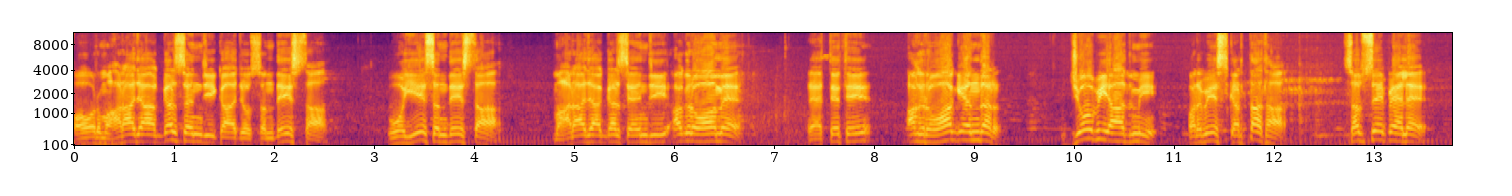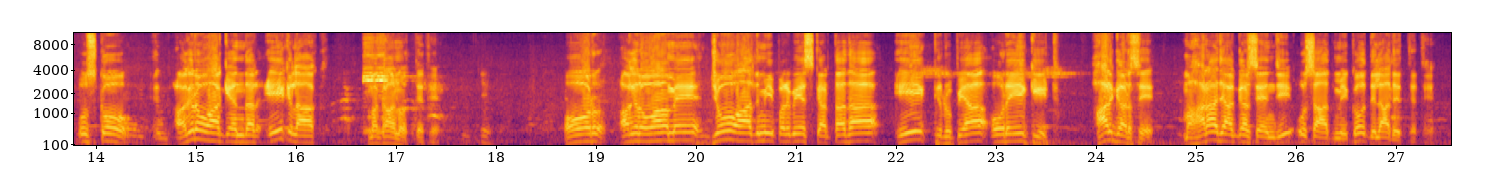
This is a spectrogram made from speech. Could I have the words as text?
और महाराजा अग्रसेन जी का जो संदेश था, वो ये संदेश था, महाराजा अग्रसेन जी अग्रवा में रहते थे। अग्रवा के अंदर जो भी आदमी प्रवेश करता था, सबसे पहले उसको अग्रवा के अंदर एक लाख मकान होते थे। और अग्रवा में जो आदमी प्रवेश करता था, एक रुपया और एक ईट, हर घर से महाराजा अग्रसेन जी उस आदमी को दिला देते थे।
